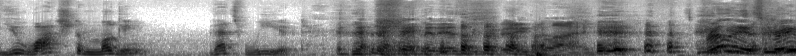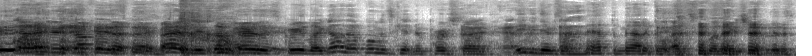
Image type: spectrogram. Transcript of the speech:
you watched a mugging. That's weird." it is a great line it's brilliant screenplay And he's up in the, right, and he's up there on the screen like, oh, that woman's getting a purse stolen. Maybe there's a mathematical explanation for this.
